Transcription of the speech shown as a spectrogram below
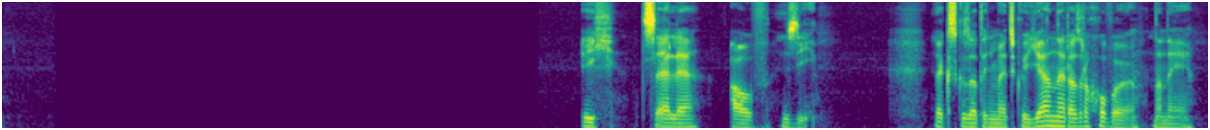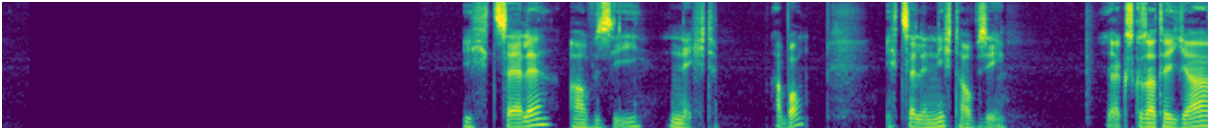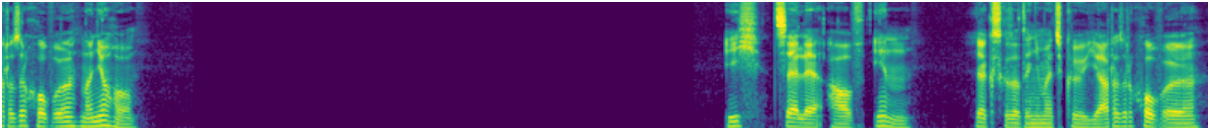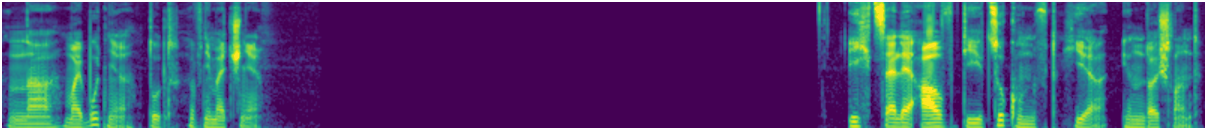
Ich zähle auf sie. Як сказати німецькою, я не розраховую на неї. Ich zähle auf sie nicht. Або Ich zähle nicht auf sie. Як сказати, я розраховую на нього. Ich zähle auf ihn. Як сказати німецькою, я розраховую на майбутнє тут, в Німеччині. Ich zähle auf die Zukunft hier in Deutschland.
